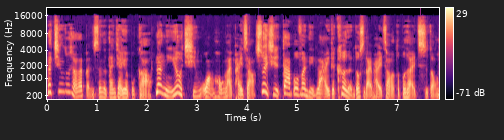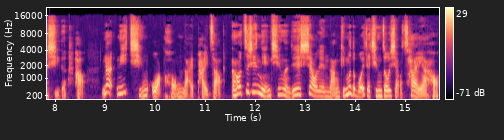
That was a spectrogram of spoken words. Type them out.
那清粥小菜本身的单价又不高，那你又请网红来拍照，所以其实大部分你来的客人都是来拍照，都不是来吃东西的。好。那你请网红来拍照，然后这些年轻人、这些笑脸郎根本都不会在青州小菜呀，哈，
